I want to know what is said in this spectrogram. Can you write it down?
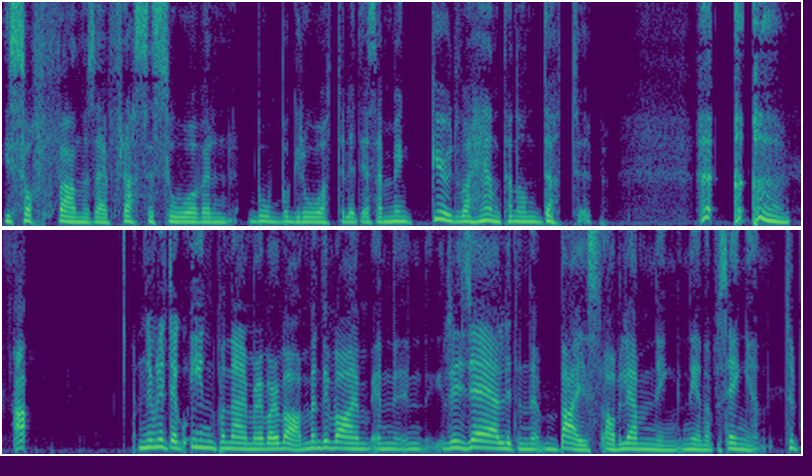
I soffan och så här, Frasse sover, Bobo gråter lite. Jag säger men gud vad har hänt? Har någon dött typ? ja. Nu vill inte jag gå in på närmare vad det var men det var en, en, en rejäl liten bajsavlämning nedanför sängen. Typ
